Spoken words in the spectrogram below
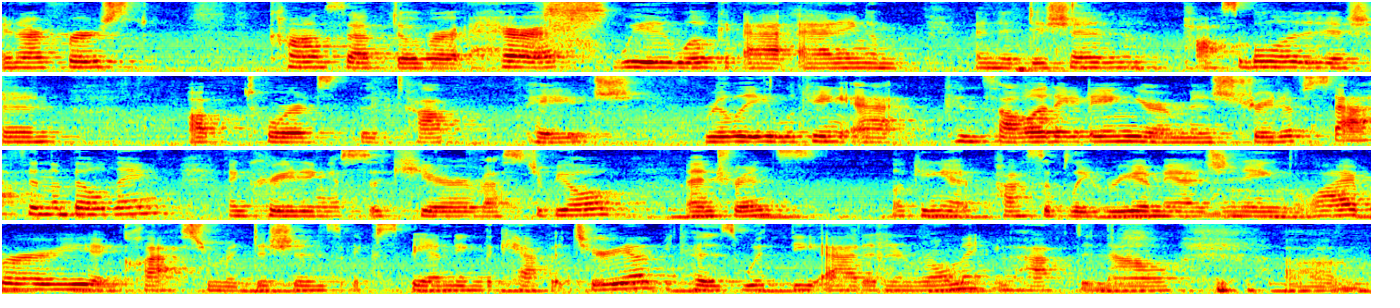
in our first concept over at Herrick, we look at adding a- an addition, possible addition up towards the top page, really looking at consolidating your administrative staff in the building and creating a secure vestibule entrance, looking at possibly reimagining the library and classroom additions, expanding the cafeteria, because with the added enrollment, you have to now um,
